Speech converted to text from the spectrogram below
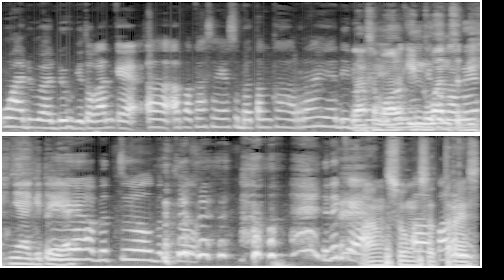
waduh waduh gitu kan kayak uh, apakah saya sebatang kara ya di dunia langsung all ini in gitu one kan ya. sedihnya gitu ya iya betul betul jadi kayak Langsung uh, paling stres.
